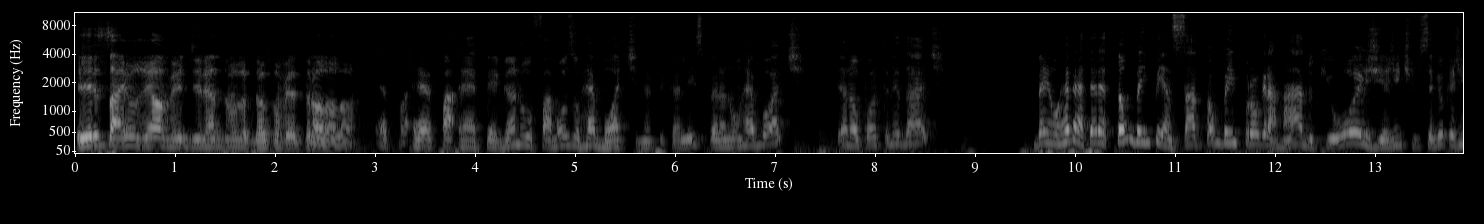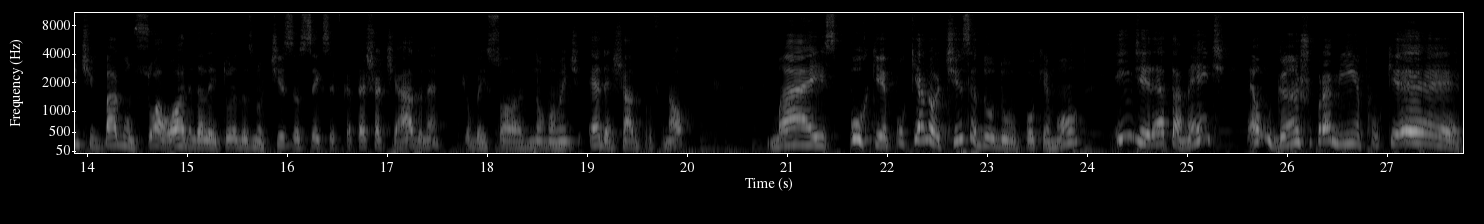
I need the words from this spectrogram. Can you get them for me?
ele saiu realmente direto do documento Trololó. É, é, é, pegando o famoso rebote, né? Fica ali esperando um rebote, tendo a oportunidade. Bem, o Revertério é tão bem pensado, tão bem programado, que hoje a gente, você viu que a gente bagunçou a ordem da leitura das notícias. Eu sei que você fica até chateado, né? Porque o Beisola normalmente é deixado para o final. Mas por quê? Porque a notícia do, do Pokémon, indiretamente, é um gancho para mim. Porque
